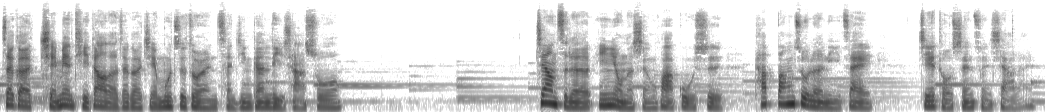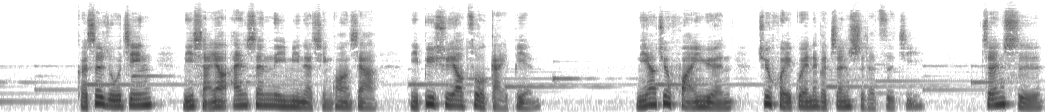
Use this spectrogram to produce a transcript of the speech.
这个前面提到的这个节目制作人曾经跟理查说，这样子的英勇的神话故事，它帮助了你在街头生存下来。可是如今。你想要安身立命的情况下，你必须要做改变。你要去还原，去回归那个真实的自己，真实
